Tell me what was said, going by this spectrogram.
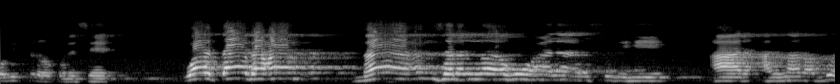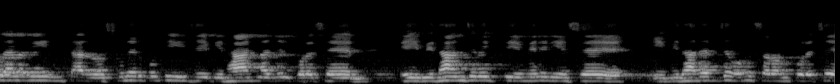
পবিত্র করেছে। আর আল্লাহ তার রাসূলের প্রতি যে বিধান নাজিল করেছেন, এই বিধান যে ব্যক্তি মেনে নিয়েছে এই বিধানের যে অনুসরণ করেছে,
